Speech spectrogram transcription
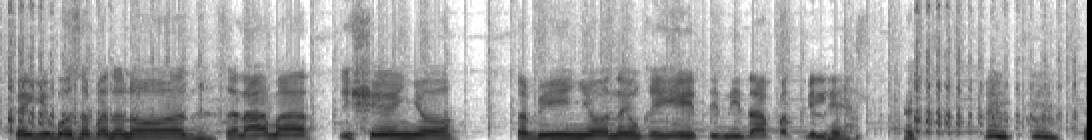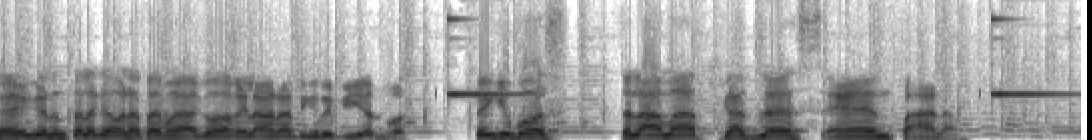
Thank you po sa panonood. Salamat. I-share nyo. Sabihin nyo na yung K8 hindi dapat bilhin. Kaya ganun talaga. Wala tayong magagawa. Kailangan nating review yan, boss. Thank you, boss. Salamat. God bless. And paalam.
